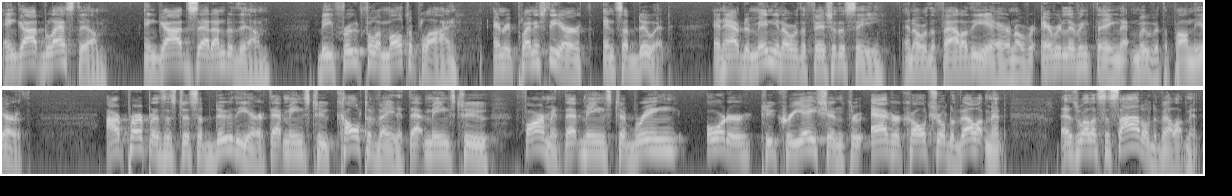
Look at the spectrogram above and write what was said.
And God blessed them, and God said unto them, Be fruitful and multiply, and replenish the earth and subdue it, and have dominion over the fish of the sea, and over the fowl of the air, and over every living thing that moveth upon the earth. Our purpose is to subdue the earth. That means to cultivate it. That means to farm it. That means to bring order to creation through agricultural development as well as societal development.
